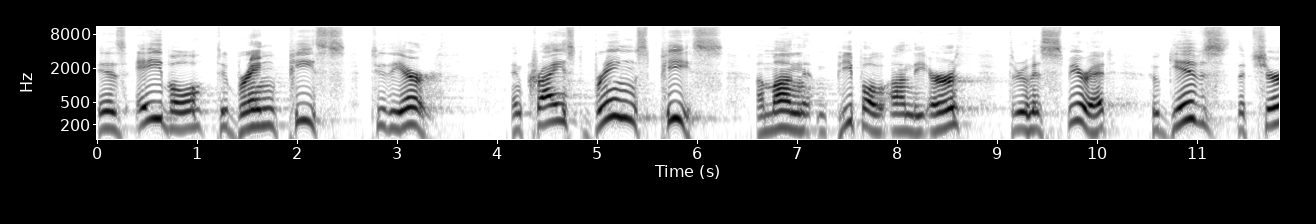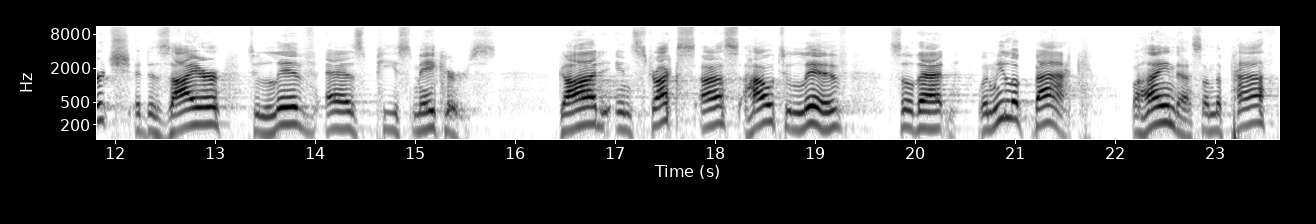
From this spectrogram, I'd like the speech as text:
is able to bring peace to the earth. And Christ brings peace among people on the earth through his Spirit who gives the church a desire to live as peacemakers. God instructs us how to live so that when we look back behind us on the path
